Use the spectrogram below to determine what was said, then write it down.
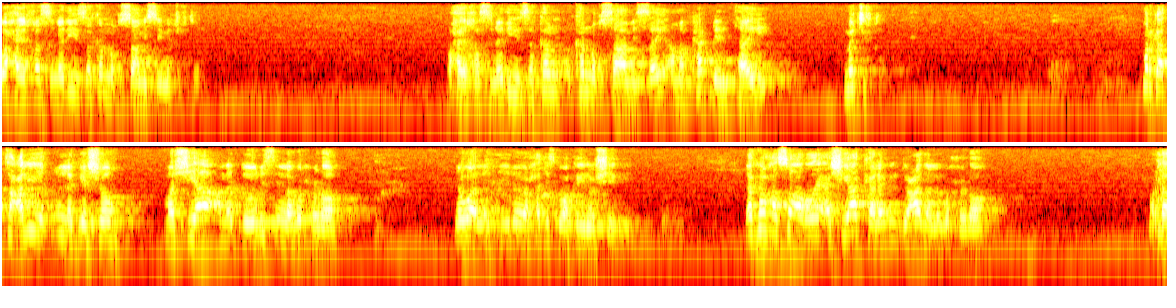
waxay khasnadihiisa ka nuqsaamisay ma jirto. Waxay khasnadihiisa ka nuqsaamisay ama ka dhintay ma jirto. Marka tacliiq in la gesho mashyaa ama doonis in lagu xidho dee waa la diiday oo xadiiska waa ka inoo sheegaya lakiin waxaa soo arooray ashyaa kale in ducada lagu xidho. Marka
